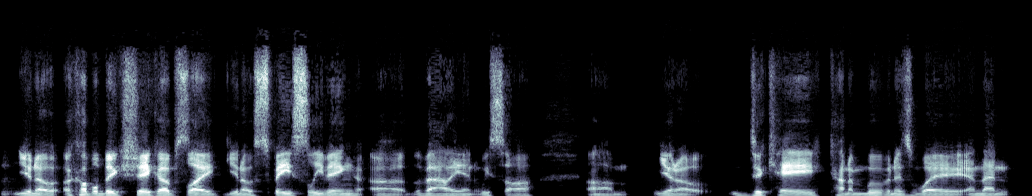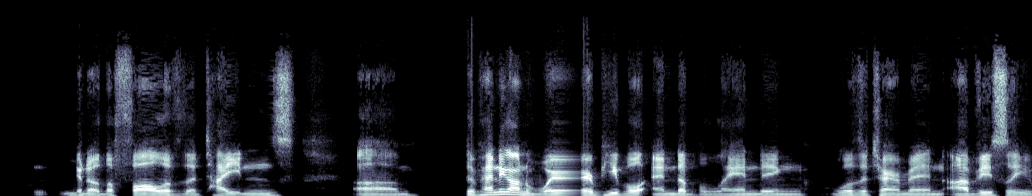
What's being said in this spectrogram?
you know, a couple big shakeups like you know Space leaving uh, the Valiant. We saw, um, you know, Decay kind of moving his way, and then you know the fall of the Titans um, depending on where people end up landing will determine obviously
